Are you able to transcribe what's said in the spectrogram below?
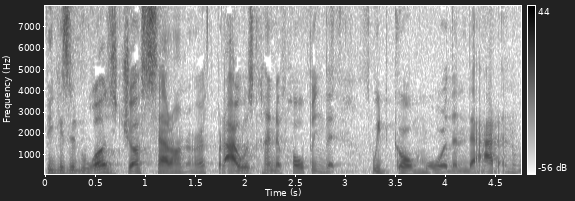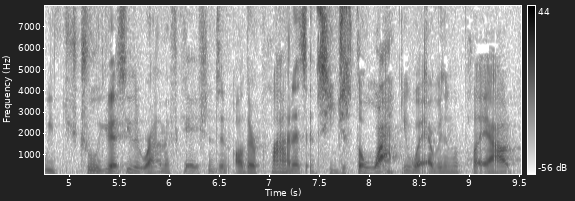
because it was just set on Earth. But I was kind of hoping that we'd go more than that and we'd truly get to see the ramifications in other planets and see just the wacky way everything would play out.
